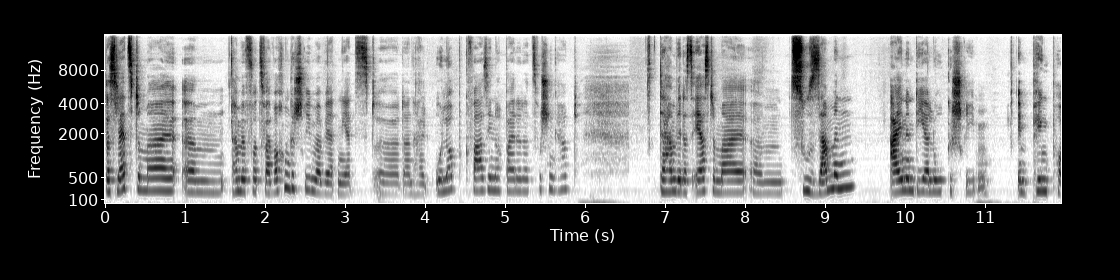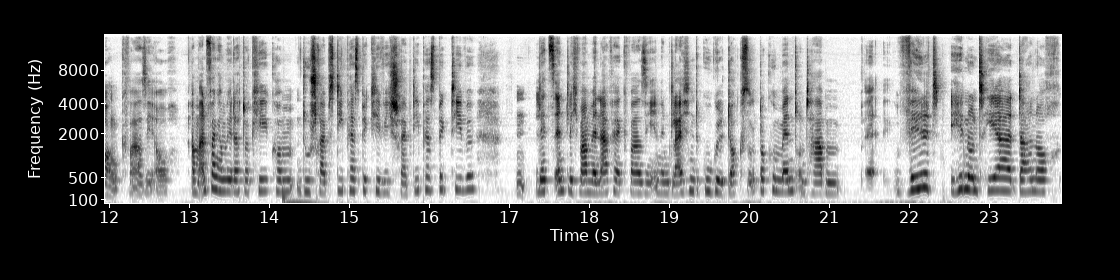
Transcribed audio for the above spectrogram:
Das letzte Mal ähm, haben wir vor zwei Wochen geschrieben, weil wir hatten jetzt äh, dann halt Urlaub quasi noch beide dazwischen gehabt. Da haben wir das erste Mal ähm, zusammen einen Dialog geschrieben. Im Ping-Pong quasi auch. Am Anfang haben wir gedacht, okay, komm, du schreibst die Perspektive, ich schreibe die Perspektive. Letztendlich waren wir nachher quasi in dem gleichen Google Docs-Dokument und haben äh, wild hin und her da noch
